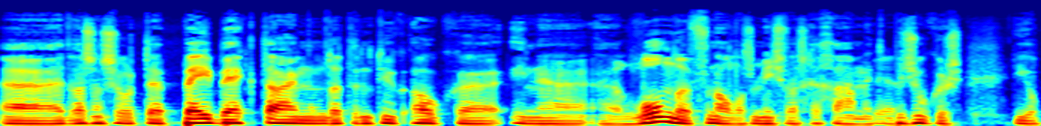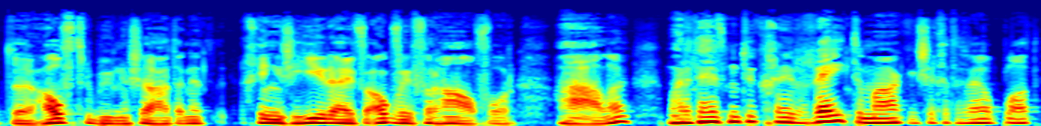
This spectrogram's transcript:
Uh, het was een soort uh, payback time, omdat er natuurlijk ook uh, in Londen van alles mis was gegaan met ja. de bezoekers die op de hoofdtribune zaten. En dat gingen ze hier even ook weer verhaal voor halen. Maar het heeft natuurlijk geen reet te maken, ik zeg het heel plat,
